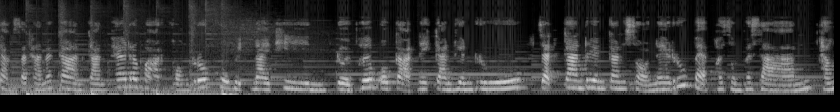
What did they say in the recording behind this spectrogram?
จากสถานการณ์การแพร่ระบาดของโรคโควิด -19 โดยเพิ่มโอกาสในการเรียนรู้ จัดการเรียนการสอนในรูปแบบผสมผสาน ทั้ง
